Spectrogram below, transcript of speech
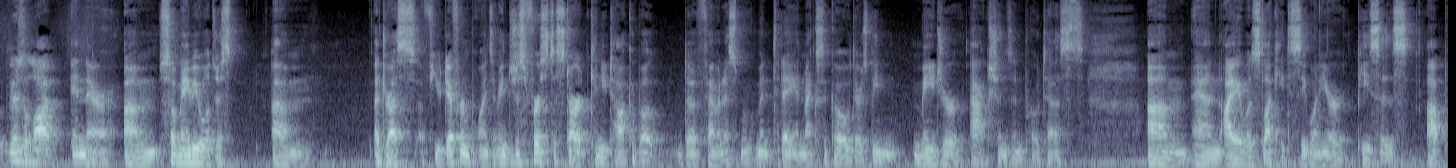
there's a lot in there um, so maybe we'll just um, address a few different points. I mean, just first to start, can you talk about the feminist movement today in Mexico? There's been major actions and protests. Um, and I was lucky to see one of your pieces up,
